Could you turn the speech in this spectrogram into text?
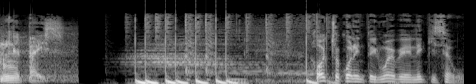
en el país. 849 en XEU.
